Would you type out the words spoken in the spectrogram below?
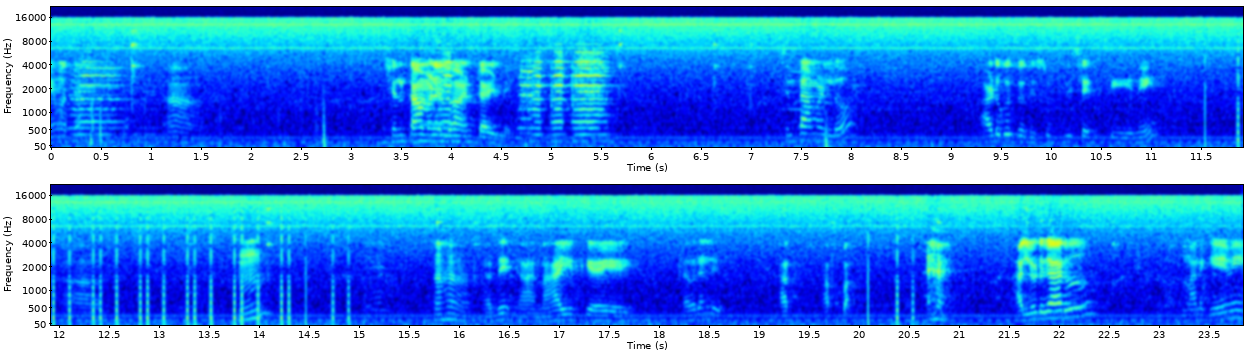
ఏమవుతా చింతామణిలో అంటాడులే చింతామణిలో అడుగుతుంది శక్తిని. అదే ఆ నాయక ఎవరండి? అప్ప. అల్లుడు గారు మనకేమి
